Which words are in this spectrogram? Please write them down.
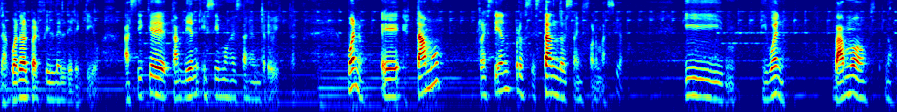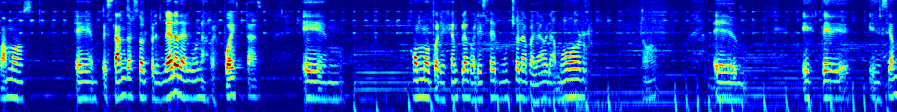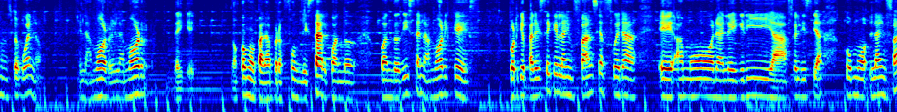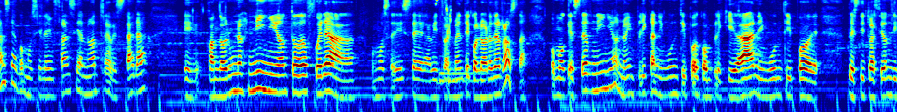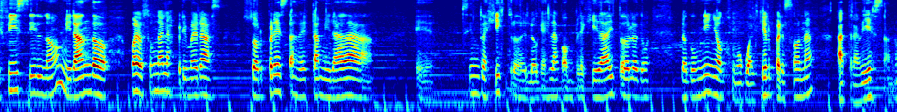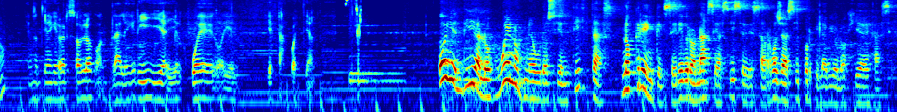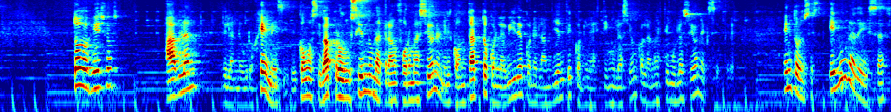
De acuerdo al perfil del directivo. Así que también hicimos esas entrevistas. Bueno, eh, estamos recién procesando esa información. Y, bueno, vamos, nos vamos eh, empezando a sorprender de algunas respuestas, como por ejemplo aparece mucho la palabra amor, eh, este, y decíamos nosotros, bueno, el amor, el amor ¿no? como para profundizar cuando, cuando dicen amor, ¿qué es? Porque parece que la infancia fuera eh, amor, alegría, felicidad, como la infancia, como si la infancia no atravesara, eh, cuando uno es niño, todo fuera, como se dice habitualmente, color de rosa. Como que ser niño no implica ningún tipo de complejidad, ningún tipo de, de situación difícil, ¿no? Mirando, bueno, es una de las primeras sorpresas de esta mirada eh, sin registro de lo que es la complejidad y todo lo que, lo que un niño, como cualquier persona, atraviesa, ¿no? Que no tiene que ver solo con la alegría y el juego y, y estas cuestiones. Hoy en día los buenos neurocientistas no creen que el cerebro nace así, se desarrolla así porque la biología es así. Todos ellos hablan de la neurogénesis, de cómo se va produciendo una transformación en el contacto con la vida, con el ambiente, con la estimulación, con la no estimulación, etc. Entonces, en una de esas,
